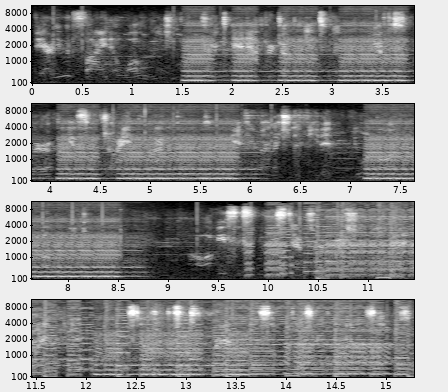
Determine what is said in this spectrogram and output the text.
There you would find a Waluigi portrait, and after jumping into it, you have to square up against some giant black gold. If you manage to defeat it, you will unlock Waluigi. Obviously, some of the steps are questionable, and in my opinion, the steps are just too random, some of those things by themselves.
